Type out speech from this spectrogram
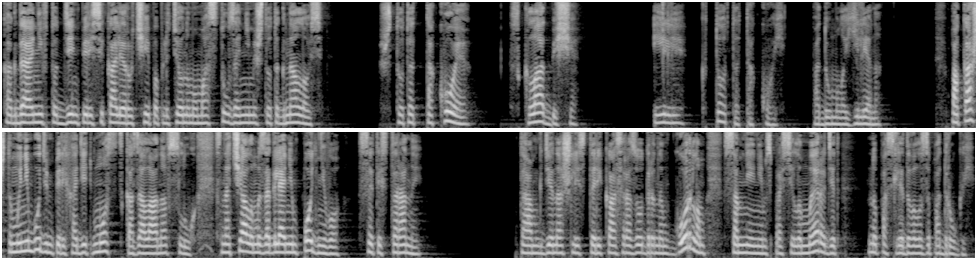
Когда они в тот день пересекали ручей по плетеному мосту, за ними что-то гналось. Что-то такое, с кладбища. Или кто-то такой, подумала Елена. «Пока что мы не будем переходить мост», — сказала она вслух. «Сначала мы заглянем под него с этой стороны». «Там, где нашли старика с разодранным горлом?» — с сомнением спросила Мередит, но последовала за подругой.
